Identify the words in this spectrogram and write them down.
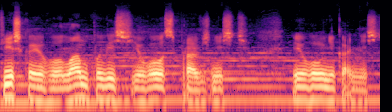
фішка, його ламповість, його справжність, його унікальність.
